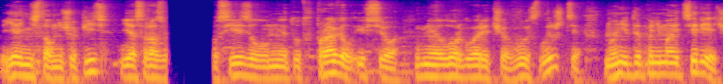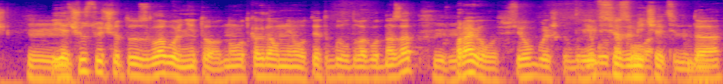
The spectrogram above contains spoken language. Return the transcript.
я не стал ничего пить, я сразу съездил, он мне тут вправил, и все. Мне лор говорит, что вы слышите, но не понимаете речь. И я чувствую что-то с головой не то. Но вот когда у меня вот это было два года назад, Мгм. правил, все больше как бы не И все такого. замечательно. Да.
